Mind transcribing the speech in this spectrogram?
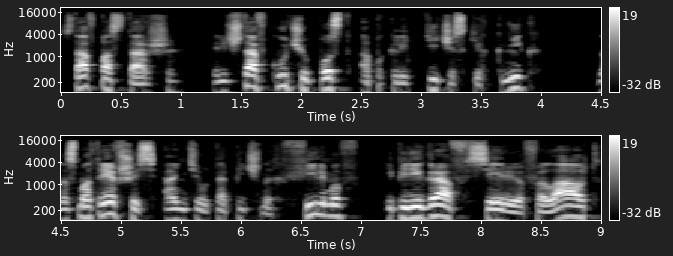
Став постарше, перечитав кучу постапокалиптических книг, насмотревшись антиутопичных фильмов и переиграв серию Fallout,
